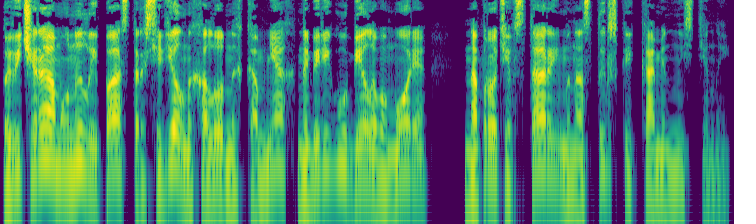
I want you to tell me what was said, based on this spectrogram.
По вечерам унылый пастор сидел на холодных камнях на берегу Белого моря напротив старой монастырской каменной стены.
